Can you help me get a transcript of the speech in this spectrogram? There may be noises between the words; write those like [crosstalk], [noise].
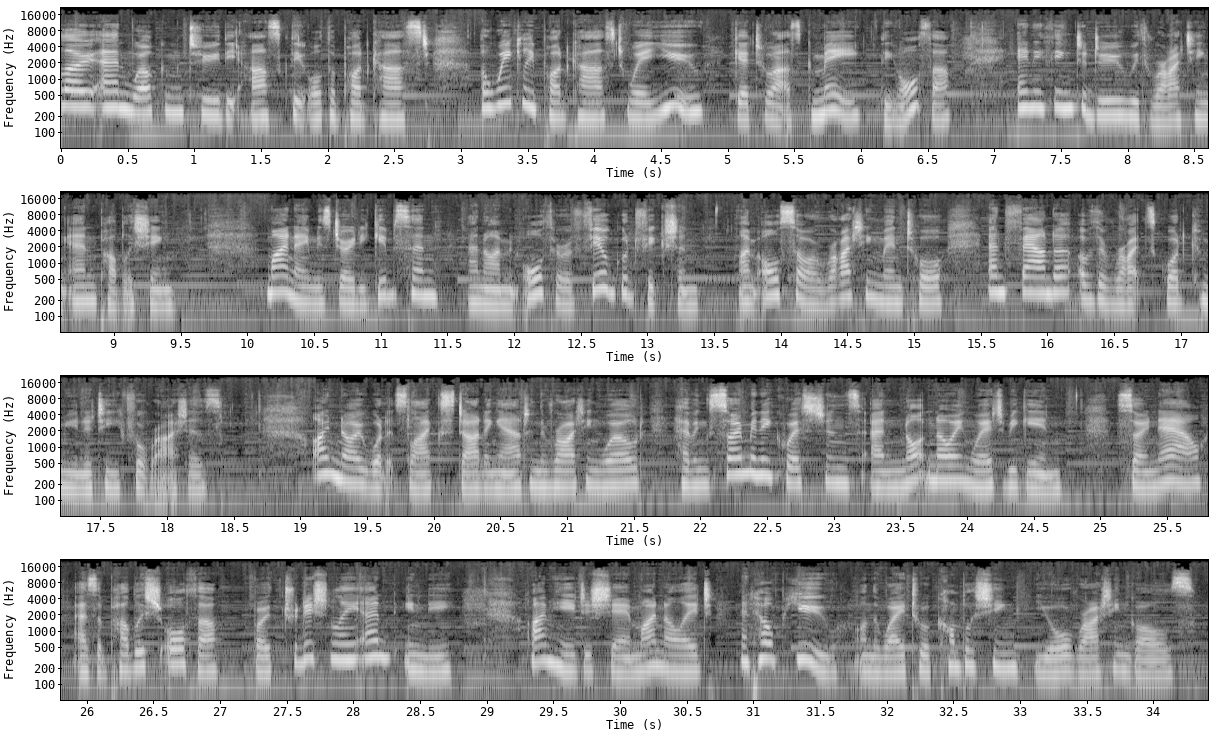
Hello, and welcome to the Ask the Author podcast, a weekly podcast where you get to ask me, the author, anything to do with writing and publishing. My name is Jodi Gibson, and I'm an author of feel good fiction. I'm also a writing mentor and founder of the Write Squad community for writers. I know what it's like starting out in the writing world, having so many questions and not knowing where to begin. So now, as a published author, both traditionally and indie, I'm here to share my knowledge and help you on the way to accomplishing your writing goals.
